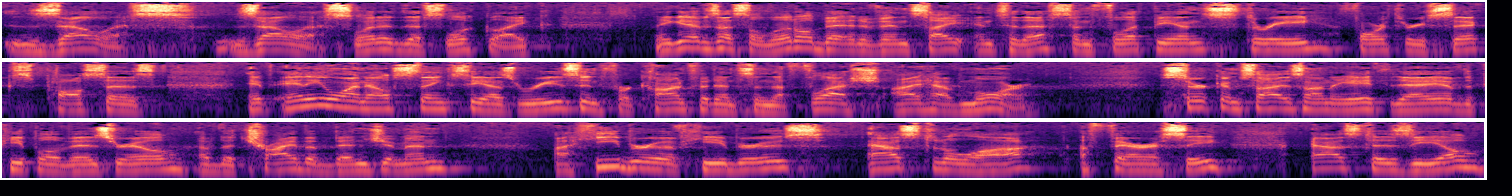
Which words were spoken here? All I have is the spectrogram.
zealous. Zealous. What did this look like? He gives us a little bit of insight into this in Philippians 3 4 through 6. Paul says, If anyone else thinks he has reason for confidence in the flesh, I have more. Circumcised on the eighth day of the people of Israel, of the tribe of Benjamin, a Hebrew of Hebrews, as to the law, a Pharisee, as to zeal,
